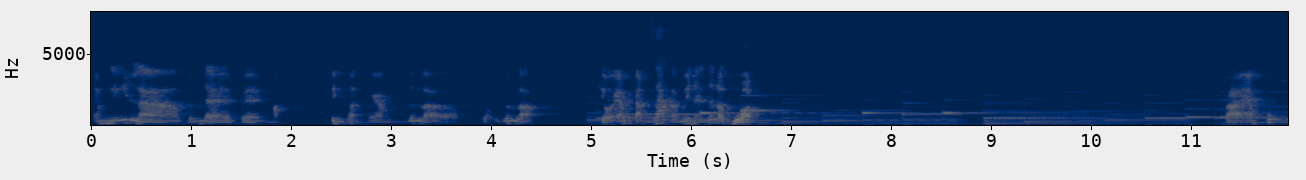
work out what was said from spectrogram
Em nghĩ là vấn đề về mặt tinh thần của em rất là kiểu rất là kiểu em cảm giác ở bên này rất là buồn. Và em không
